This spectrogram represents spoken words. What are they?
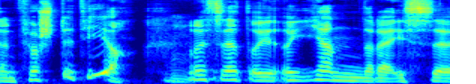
den første tida. Rett og slett å, å gjenreise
